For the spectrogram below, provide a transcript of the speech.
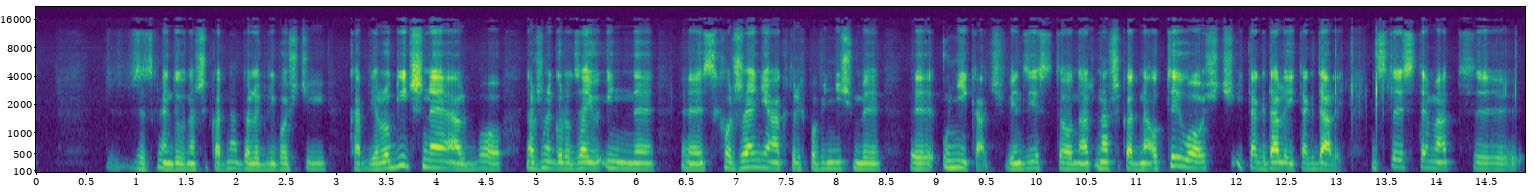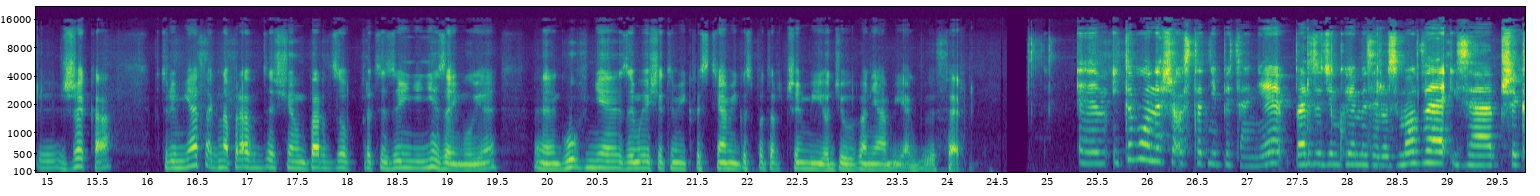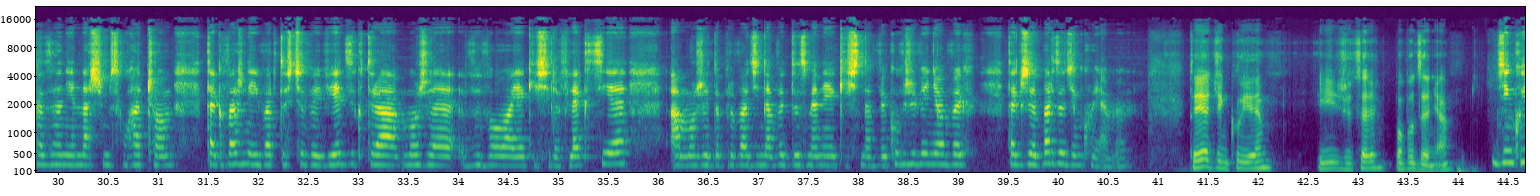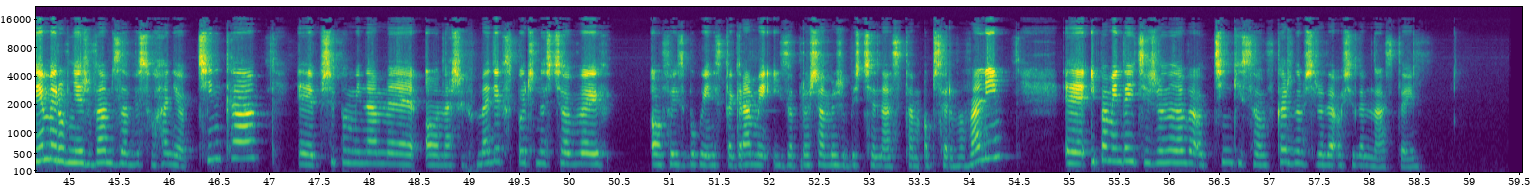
ze względu na przykład na dolegliwości kardiologiczne albo na różnego rodzaju inne e, schorzenia, których powinniśmy e, unikać. Więc jest to na, na przykład na otyłość i tak dalej, i tak dalej. Więc to jest temat e, rzeka, którym ja tak naprawdę się bardzo precyzyjnie nie zajmuję. Głównie zajmuję się tymi kwestiami gospodarczymi i oddziaływaniami jakby ferm. I to było nasze ostatnie pytanie. Bardzo dziękujemy za rozmowę i za przekazanie naszym słuchaczom tak ważnej i wartościowej wiedzy, która może wywoła jakieś refleksje, a może doprowadzi nawet do zmiany jakichś nawyków żywieniowych. Także bardzo dziękujemy. To ja dziękuję i życzę powodzenia. Dziękujemy również Wam za wysłuchanie odcinka. Y, przypominamy o naszych mediach społecznościowych, o Facebooku i Instagramie i zapraszamy, żebyście nas tam obserwowali. E, I pamiętajcie, że nowe odcinki są w każdą środę o 17.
